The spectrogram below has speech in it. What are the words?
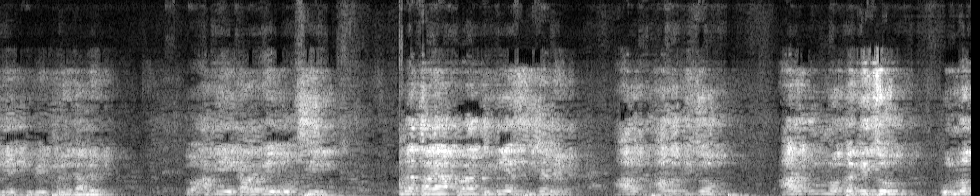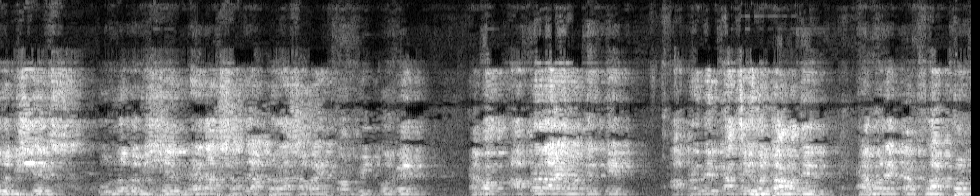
ডিএক্টিভেট হয়ে যাবে। তো আমি এই কারণেই বলছি, আমরা চাই আপনারা জিনিয়াস হিসেবে আরও ভালো কিছু, আরও উন্নত কিছু উন্নত বিশ্বের উন্নত বিশ্বের মেধার সাথে আপনারা সবাই কম্পিট করবেন এবং আপনারাই আমাদেরকে, আপনাদের কাছে হয়তো আমাদের এমন একটা প্ল্যাটফর্ম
